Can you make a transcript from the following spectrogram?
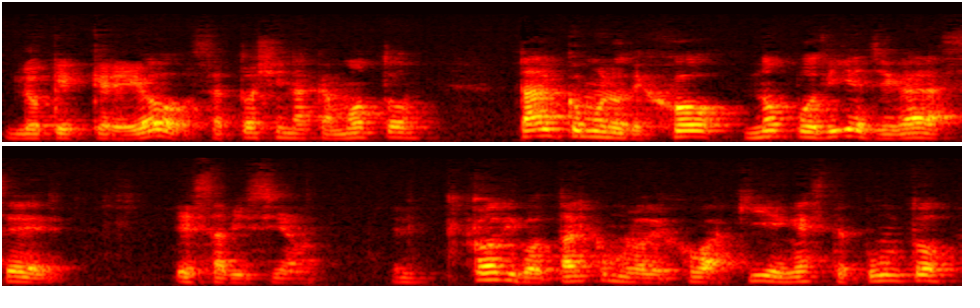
lo que creó Satoshi Nakamoto, tal como lo dejó, no podía llegar a ser esa visión. El código, tal como lo dejó aquí en este punto,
